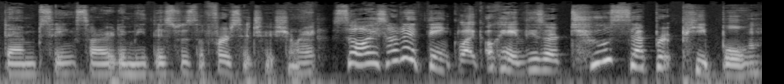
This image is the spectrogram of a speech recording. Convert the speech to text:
them saying sorry to me. This was the first situation, right? So I started to think, like, okay, these are two separate people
